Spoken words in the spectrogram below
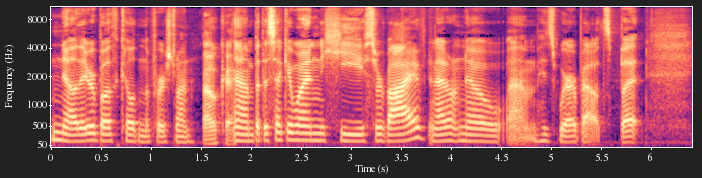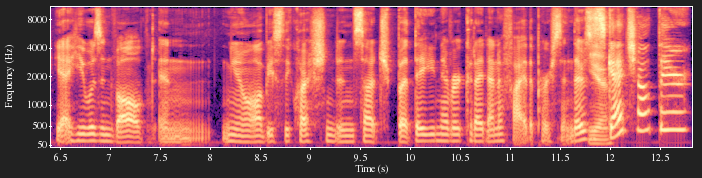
No, they were both killed in the first one. Okay. Um, but the second one, he survived, and I don't know um, his whereabouts, but yeah, he was involved and you know obviously questioned and such, but they never could identify the person. There's Yeah. a sketch out there,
